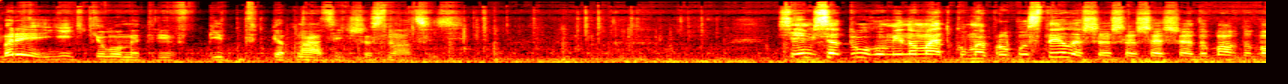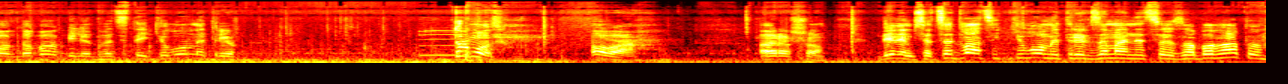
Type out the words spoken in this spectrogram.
Бери, їдь кілометрів під 15-16. 72-гу мінометку ми пропустили, ще, ще, ще, ще, добав, добав, добав, біля 20 кілометрів. Тормоз. Ова. Хорошо. Дивимося, це 20 кілометрів, як за мене, це забагато.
